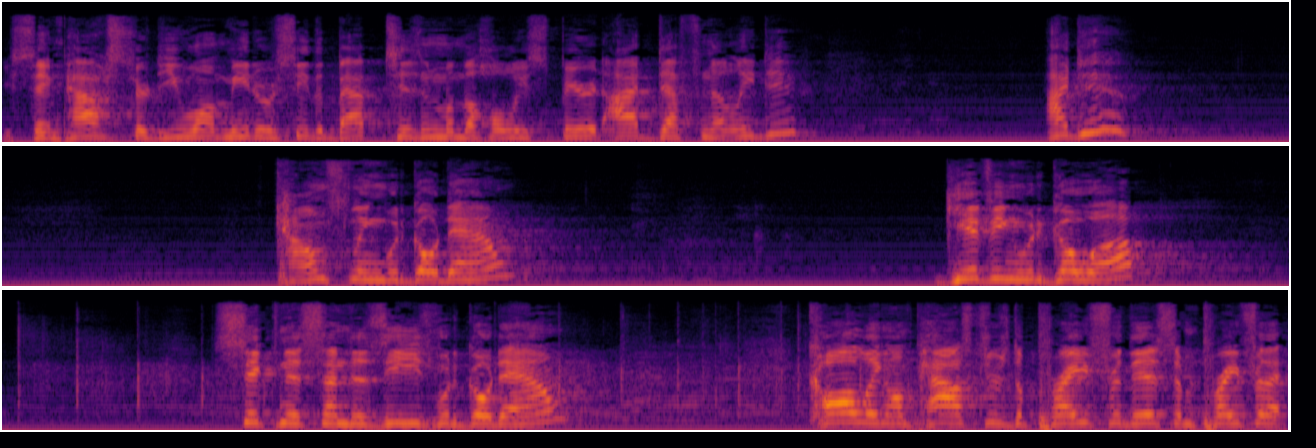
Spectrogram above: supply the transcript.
You say, Pastor, do you want me to receive the baptism of the Holy Spirit? I definitely do. I do. Counseling would go down, giving would go up, sickness and disease would go down calling on pastors to pray for this and pray for that,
